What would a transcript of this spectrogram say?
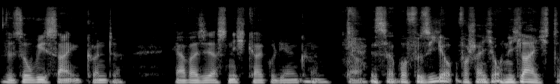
so wie es sein könnte. Ja, weil sie das nicht kalkulieren können. Ja. Ist aber für Sie wahrscheinlich auch nicht leicht.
